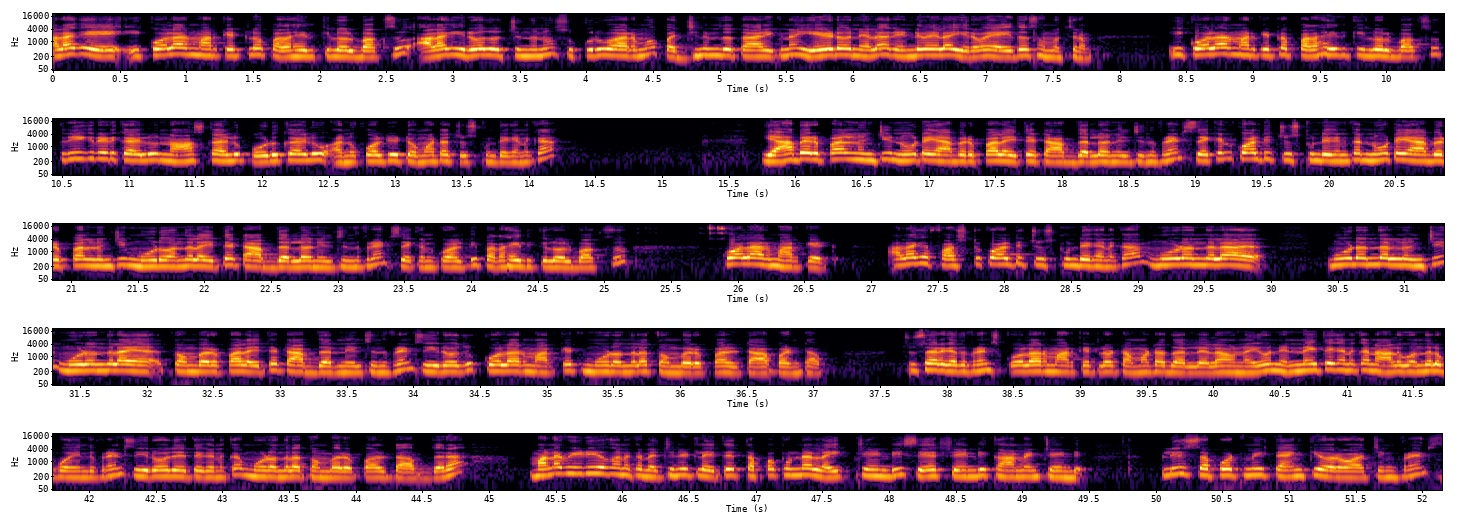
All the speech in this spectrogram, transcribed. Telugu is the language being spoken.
అలాగే ఈ కోలార్ మార్కెట్లో పదహైదు కిలోల బాక్సు అలాగే ఈరోజు వచ్చిందను శుక్రవారము పద్దెనిమిదో తారీఖున ఏడో నెల రెండు వేల ఇరవై ఐదో సంవత్సరం. ఈ కోలార్ మార్కెట్లో పదహైదు కిలోల బాక్సు త్రీ గ్రేడ్ కాయలు నాసుకాయలు పొడికాయలు అను క్వాలిటీ టొమాటో చూసుకుంటే కనుక యాభై రూపాయల నుంచి నూట యాభై రూపాయలు అయితే టాప్ ధరలో నిలిచింది ఫ్రెండ్స్. సెకండ్ క్వాలిటీ చూసుకుంటే కనుక నూట యాభై రూపాయల నుంచి మూడు వందలు అయితే టాప్ ధరలో నిలిచింది ఫ్రెండ్స్. సెకండ్ క్వాలిటీ పదహైదు కిలోల బాక్సు కోలార్ మార్కెట్. అలాగే ఫస్ట్ క్వాలిటీ చూసుకుంటే కనుక మూడు వందల మూడు వందల నుంచి మూడు వందల తొంభై రూపాయలు అయితే టాప్ ధర నిలిచింది ఫ్రెండ్స్. ఈరోజు కోలార్ మార్కెట్ మూడు వందల తొంభై రూపాయలు టాప్ అండ్ టాప్. చూసారు కదా ఫ్రెండ్స్ కోలార్ మార్కెట్లో టమాటా ధరలు ఎలా ఉన్నాయో. నిన్నైతే కనుక నాలుగు వందలు పోయింది ఫ్రెండ్స్. ఈరోజు అయితే కనుక మూడు వందల తొంభై రూపాయలు టాప్ ధర. మన వీడియో కనుక నచ్చినట్లయితే తప్పకుండా లైక్ చేయండి షేర్ చేయండి కామెంట్ చేయండి. Please support me. Thank you for watching friends.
